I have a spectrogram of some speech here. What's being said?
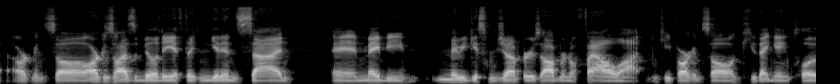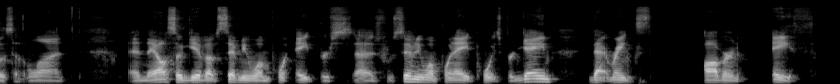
uh, Arkansas Arkansas has ability if they can get inside and maybe maybe get some jumpers. Auburn will foul a lot and keep Arkansas keep that game close at the line and they also give up 71.8 uh, 71.8 points per game. That ranks Auburn eighth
